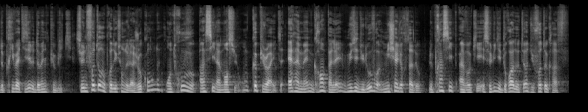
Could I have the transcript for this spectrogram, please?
de privatiser le domaine public. Sur une photo reproduction de la Joconde, on trouve ainsi la mention Copyright, RMN, Grand Palais, Musée du Louvre, Michel Hurtado. Le principe invoqué est celui des droits d'auteur du photographe.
